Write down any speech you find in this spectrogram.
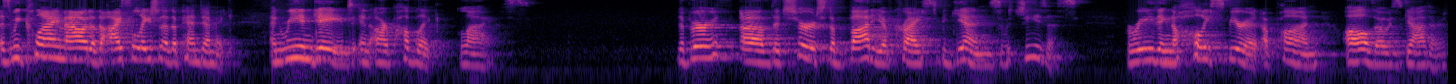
as we climb out of the isolation of the pandemic and re-engage in our public lives. The birth of the church, the body of Christ, begins with Jesus, breathing the Holy Spirit upon all those gathered.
